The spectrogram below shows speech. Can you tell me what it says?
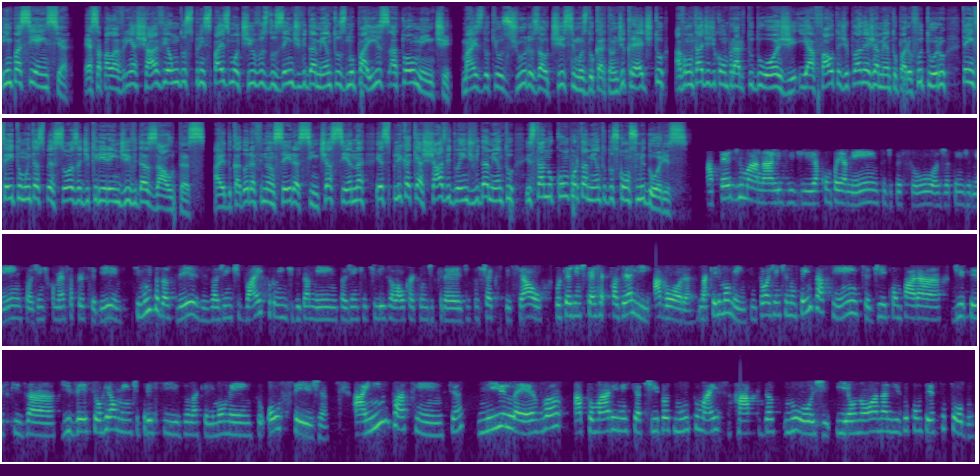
Impaciência. Essa palavrinha-chave é um dos principais motivos dos endividamentos no país atualmente. Mais do que os juros altíssimos do cartão de crédito, a vontade de comprar tudo hoje e a falta de planejamento para o futuro têm feito muitas pessoas adquirirem dívidas altas. A educadora financeira Cintia Sena explica que a chave do endividamento está no comportamento dos consumidores até de uma análise de acompanhamento de pessoas, de atendimento, a gente começa a perceber que muitas das vezes a gente vai para o endividamento, a gente utiliza lá o cartão de crédito, o cheque especial, porque a gente quer fazer ali, agora, naquele momento. Então a gente não tem paciência de comparar, de pesquisar, de ver se eu realmente preciso naquele momento. Ou seja, a impaciência me leva a tomar iniciativas muito mais rápidas no hoje e eu não analiso o contexto todo.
